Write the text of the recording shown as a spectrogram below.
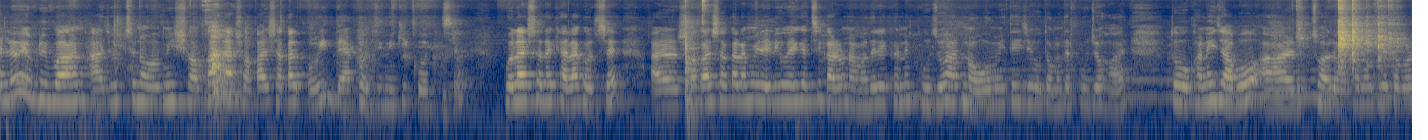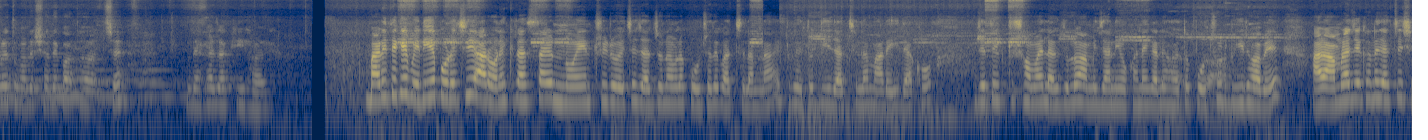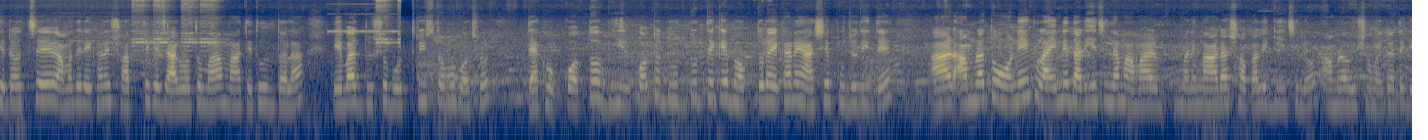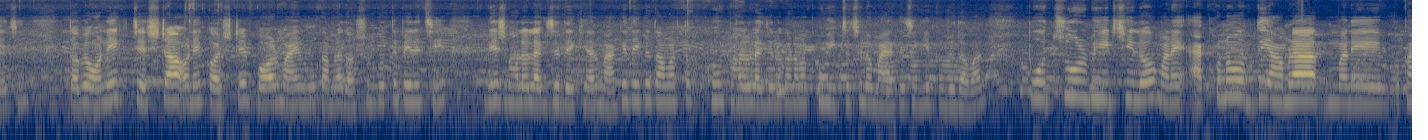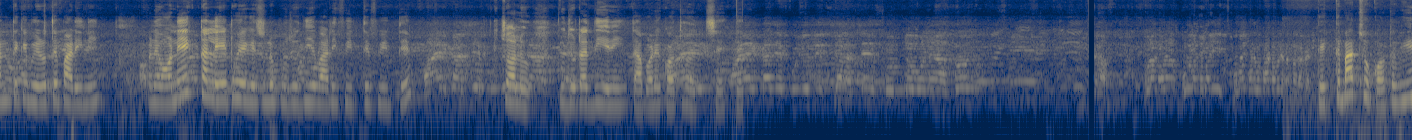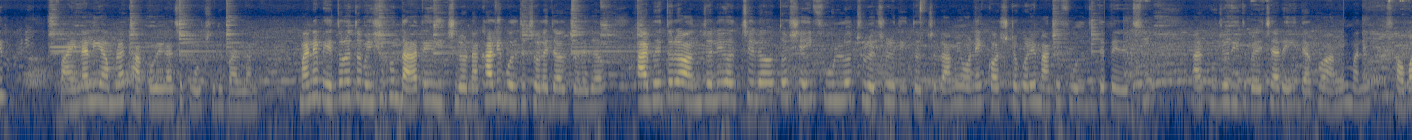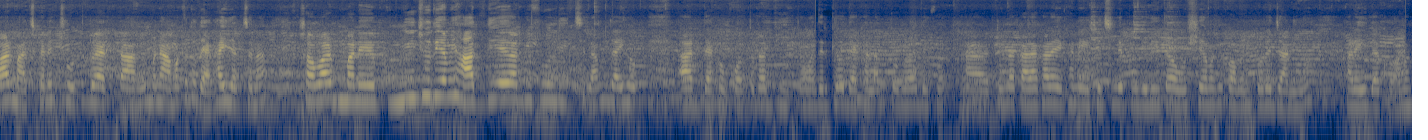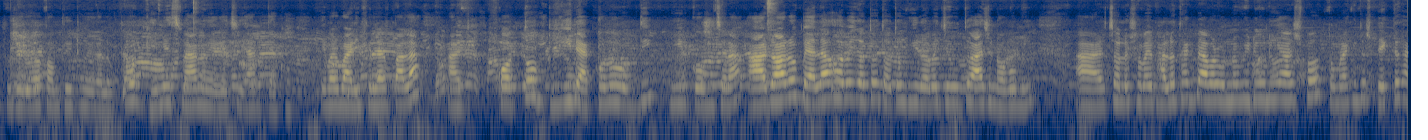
Hello everyone, আজ হচ্ছে নবমীর সকাল, আর সকাল সকাল ওই দেখো যিনি কি করছে। ভোলার সাথে খেলা করছে, আর সকাল সকাল আমি রেডি হয়ে গেছি কারণ আমাদের এখানে পুজো, আর নবমীতেই যেহেতু আমাদের পুজো হয়, তো ওখানেই যাব। আর চলো, ওখানে গিয়ে তারপরে তোমাদের সাথে কথা হচ্ছে, দেখা যাক কী হয়। বাড়ি থেকে বেরিয়ে পড়েছি, আর অনেক রাস্তায় নো এন্ট্রি রয়েছে, যার জন্য আমরা পৌঁছতে পারছিলাম না, একটু ভেতর দিয়ে যাচ্ছিলাম। আর এই দেখো যেতে একটু সময় লাগছিল আমি জানি ওখানে গেলে হয়তো প্রচুর ভিড় হবে। আর আমরা যেখানে যাচ্ছি সেটা হচ্ছে আমাদের এখানে সব থেকে জাগ্রত মা মা তেঁতুলতলা। এবার দুশো বত্রিশতম বছর। দেখো কত ভিড় কত দূর দূর থেকে ভক্তরা এখানে আসে পুজো দিতে। আর আমরা তো অনেক লাইনে দাঁড়িয়েছিলাম, আমার মানে মারা সকালে গিয়েছিল, আমরা ওই সময়টাতে গেছি। তবে অনেক চেষ্টা, অনেক কষ্টের পর মায়ের মুখ আমরা দর্শন করতে পেরেছি। বেশ ভালো লাগছে দেখে, আর মাকে দেখে তো আমার তো খুব ভালো লাগছিল, কারণ আমার খুব ইচ্ছে ছিল মায়ের কাছে গিয়ে পুজো দেওয়ার। প্রচুর ভিড় ছিল মানে এখনও অবধি আমরা মানে ওখান থেকে বেরোতে পারিনি। মানে অনেকটা লেট হয়ে গেছিল পুজো দিয়ে বাড়ি ফিরতে ফিরতে। চলো, পুজোটা দিয়ে নিই, তারপরে কথা হচ্ছে। দেখতে পাচ্ছ কত ভিড়? ফাইনালি আমরা ঠাকুরের কাছে পৌঁছতে পারলাম। মানে ভেতরে তো বেশিক্ষণ দাঁড়াতেই দিচ্ছিল না, খালি বলতে চলে যাও চলে যাও। আর ভেতরে অঞ্জলি হচ্ছিল, তো সেই ফুলও ছুঁড়ে ছুঁড়ে দিতে হচ্ছিল। আমি অনেক কষ্ট করে মাকে ফুল দিতে পেরেছি আর পুজো দিতে পেরেছি। আর এই দেখো, আমি মানে সবার মাঝখানে ছোট্ট একটা, আমি মানে আমাকে তো দেখাই যাচ্ছে না। সবার মানে নিচু দিয়ে আমি হাত দিয়ে আর কি ফুল দিচ্ছিলাম, যাই হোক। আর দেখো কতটা ভিড় তোমাদেরকেও দেখালাম, তোমরাও দেখো। আর তোমরা কারা কারা এখানে এসেছিলে পুজো দিতে অবশ্যই আমাকে কমেন্ট করে জানিও। আর এই দেখো, আমার পুজো দেওয়া কমপ্লিট হয়ে গেল। পুরো ঘেমে স্নান হয়ে গেছি। আর দেখো, এবার বাড়ি ফেরার পালা। আর কত ভিড় এখনও অবধি, ভিড় কমছে না। আর আরও বেলা হবে যত, তত ভিড় হবে, যেহেতু আজ নবমী। আর চলো সবাই ভালো থাকবে, আবার অন্য ভিডিও নিয়ে আসব। তোমরা কিন্তু দেখতে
